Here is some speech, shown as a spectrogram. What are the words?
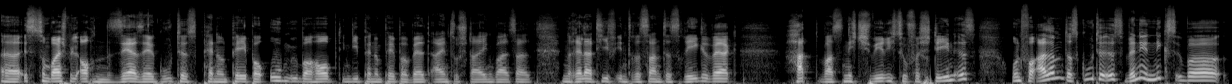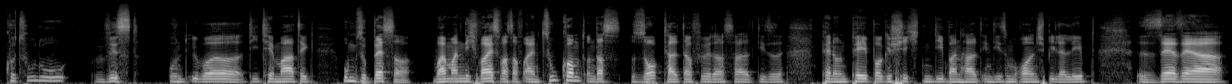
Äh, ist zum Beispiel auch ein sehr, sehr gutes Pen and Paper, um überhaupt in die Pen and Paper Welt einzusteigen, weil es halt ein relativ interessantes Regelwerk hat, was nicht schwierig zu verstehen ist. Und vor allem das Gute ist, wenn ihr nichts über Cthulhu wisst und über die Thematik, umso besser weil man nicht weiß, was auf einen zukommt und das sorgt halt dafür, dass halt diese Pen and Paper Geschichten, die man halt in diesem Rollenspiel erlebt, sehr sehr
